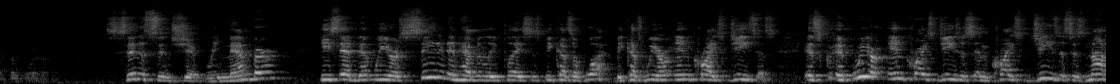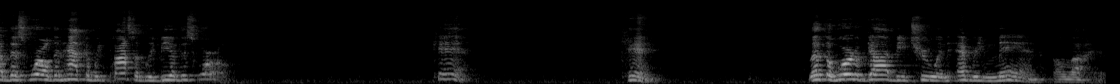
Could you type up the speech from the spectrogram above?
of the world citizenship. Remember? He said that we are seated in heavenly places because of what? Because we are in Christ Jesus. If we are in Christ Jesus and Christ Jesus is not of this world, then how can we possibly be of this world? Can. Can. Let the word of God be true and every man a liar.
